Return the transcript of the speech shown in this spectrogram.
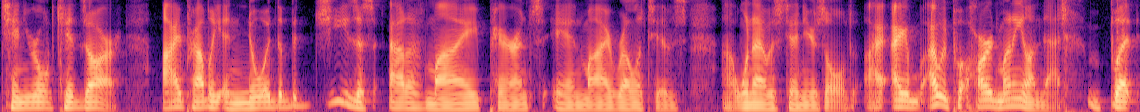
ten year old kids are. I probably annoyed the bejesus out of my parents and my relatives uh, when I was 10 years old. I, I, I would put hard money on that. But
